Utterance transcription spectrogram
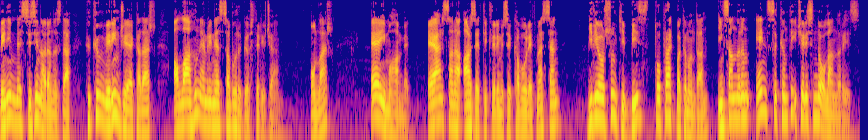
benimle sizin aranızda hüküm verinceye kadar Allah'ın emrine sabır göstereceğim. Onlar, Ey Muhammed! Eğer sana arz ettiklerimizi kabul etmezsen, biliyorsun ki biz toprak bakımından insanların en sıkıntı içerisinde olanlarıyız.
